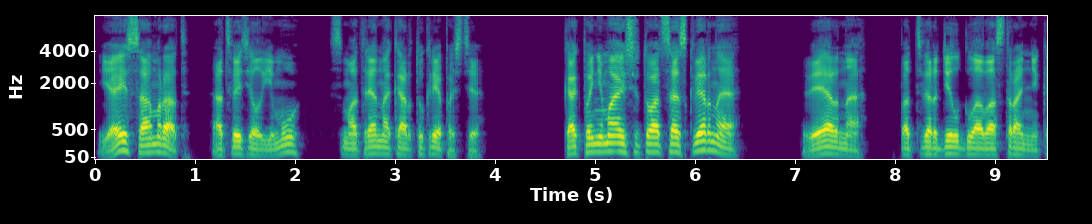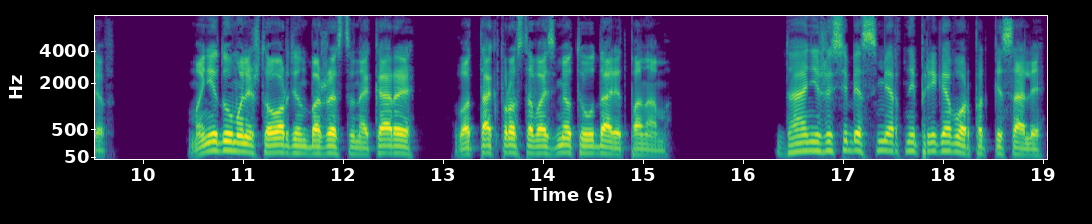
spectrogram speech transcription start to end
«Я и сам рад», — ответил ему, смотря на карту крепости. «Как понимаю, ситуация скверная?» «Верно», — подтвердил глава странников. Мы не думали, что Орден Божественной Кары вот так просто возьмет и ударит по нам. «Да они же себе смертный приговор подписали»,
